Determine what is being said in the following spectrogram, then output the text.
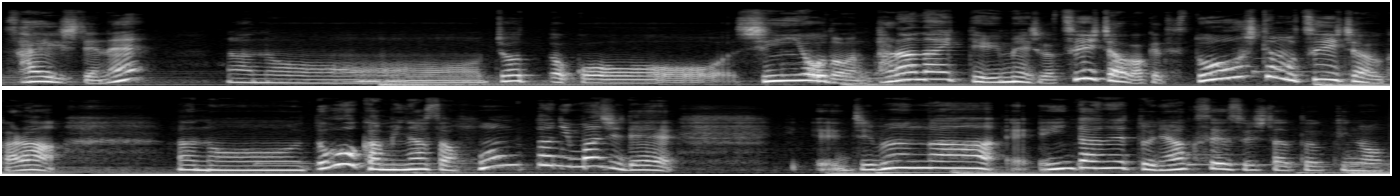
際してねあの、ちょっとこう信用度が足らないっていうイメージがついちゃうわけです。どうしてもついちゃうからあの、どうか皆さん本当にマジで自分がインターネットにアクセスした時の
